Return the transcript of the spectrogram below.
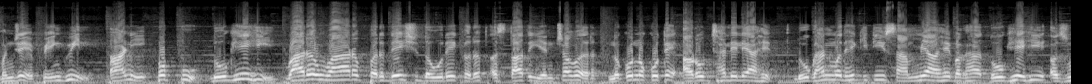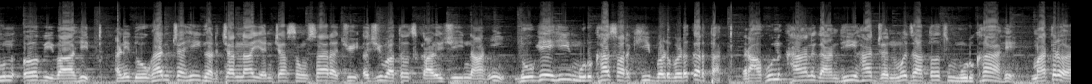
म्हणजे पेंग्विन आणि पप्पू दोघेही वारंवार परदेश दौरे करत असतात. यांच्यावर नको नको ते आरोप झालेले आहेत. दोघांमध्ये किती साम्य आहे बघा. दोघेही अजून अविवाहित. आणि दोघांच्याही घरच्यांना यांच्या संसाराची अजिबातच काळजी नाही. दोघेही मूर्खासारखी बडबड करतात. राहुल खान गांधी हा जन्मजातच मूर्ख आहे. मात्र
